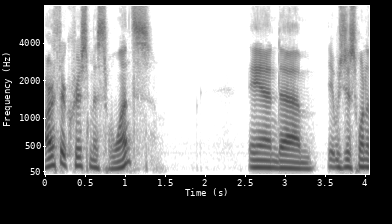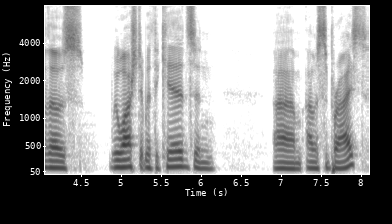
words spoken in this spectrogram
Arthur Christmas once, and um, it was just one of those. We watched it with the kids, and um, I was surprised,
